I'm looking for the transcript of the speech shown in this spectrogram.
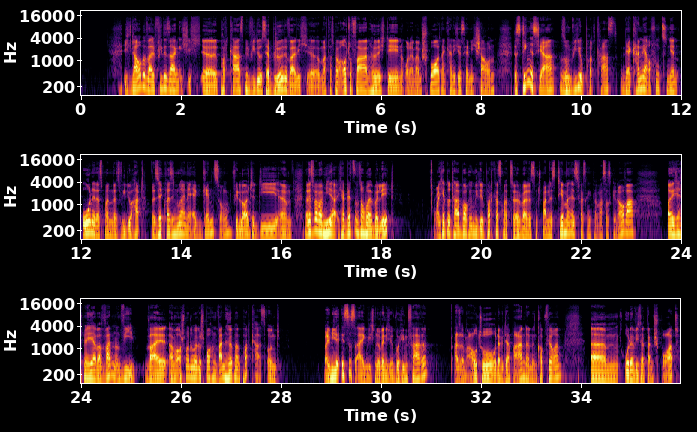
Ich glaube, weil viele sagen, ich, ich äh, Podcast mit Video ist ja blöde, weil ich äh, mache das beim Autofahren, höre ich den oder beim Sport, dann kann ich es ja nicht schauen. Das Ding ist ja, so ein Videopodcast, der kann ja auch funktionieren, ohne dass man das Video hat. Das ist ja quasi nur eine Ergänzung für Leute, die, ähm, weil das war bei mir. Ich habe letztens noch mal überlegt, ich habe total Bock, irgendwie den Podcast mal zu hören, weil das ein spannendes Thema ist. Ich weiß gar nicht mehr, was das genau war. Und ich dachte mir, ja, aber wann und wie? Weil, haben wir auch schon mal drüber gesprochen, wann hört man Podcast? Und bei mir ist es eigentlich nur, wenn ich irgendwo hinfahre, also im Auto oder mit der Bahn, dann in Kopfhörern, ähm, oder wie gesagt beim Sport.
